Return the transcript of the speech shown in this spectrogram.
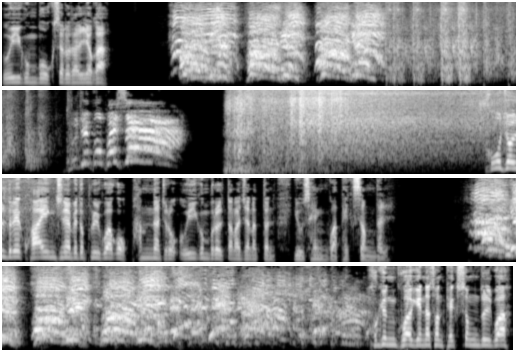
의군부 옥사로 달려가 물대포 발사! 포졸들의 과잉 진압에도 불구하고 밤낮으로 의군부를 떠나지 않았던 유생과 백성들. 허균 구하기에 나선 백성들과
